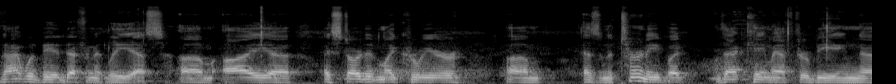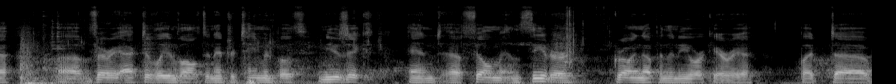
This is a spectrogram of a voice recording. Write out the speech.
That would be a definitely yes. Um, I uh, I started my career um, as an attorney, but that came after being uh, uh, very actively involved in entertainment, both music and uh, film and theater, growing up in the New York area. But uh,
